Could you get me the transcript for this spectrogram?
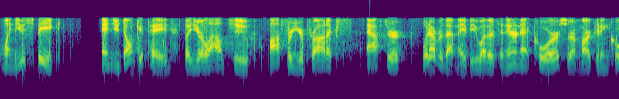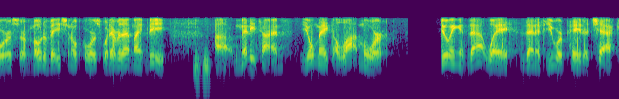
when you speak and you don't get paid, but you're allowed to offer your products after whatever that may be, whether it's an internet course or a marketing course or a motivational course, whatever that might be. Mm-hmm. Uh, many times you'll make a lot more doing it that way than if you were paid a check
